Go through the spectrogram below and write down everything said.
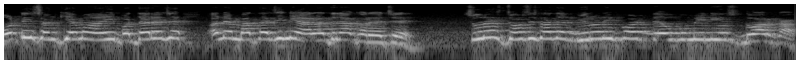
મોટી સંખ્યામાં અહીં પધારે છે અને માતાજીની આરાધના કરે છે. સુરેશ જોશી સાથે bureau report, Devbhoomi news, Dwarka.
